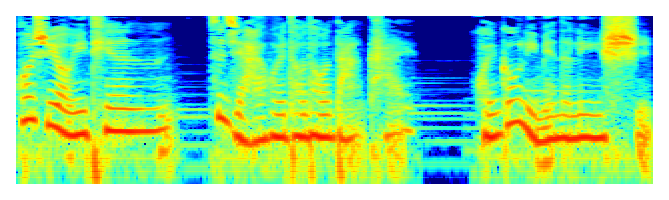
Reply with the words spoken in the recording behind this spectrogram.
或许有一天，自己还会偷偷打开，回顾里面的历史。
